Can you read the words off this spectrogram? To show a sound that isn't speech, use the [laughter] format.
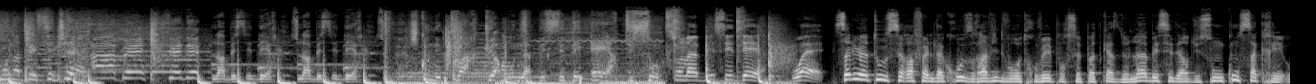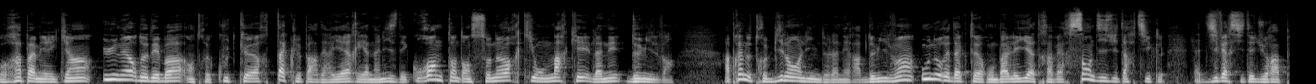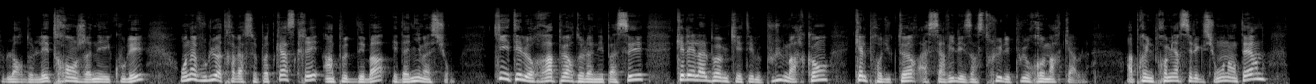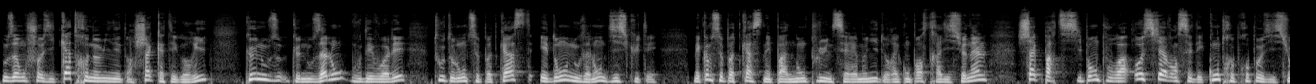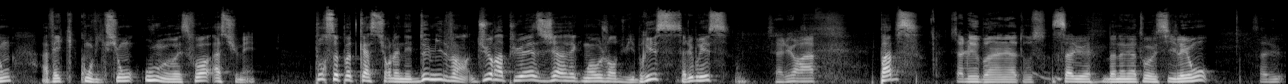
mon abécédaire. L'abécédaire, l'abécédaire. Je connais par cœur mon abécédaire du son. Son abécédaire, ouais. Salut à tous, c'est Raphaël Dacruz, ravi de vous retrouver pour ce podcast de l'abécédaire du son consacré au rap américain. Une heure de débat entre coup de cœur, tacle par derrière et analyse des grandes tendances sonores qui ont marqué l'année 2020. Après notre bilan en ligne de l'année rap 2020, où nos rédacteurs ont balayé à travers 118 articles la diversité du rap lors de l'étrange année écoulée, on a voulu à travers ce podcast créer un peu de débat et d'animation. Qui été le rappeur de l'année passée? Quel est l'album qui a été le plus marquant? Quel producteur a servi les instrus les plus remarquables? Après une première sélection en interne, nous avons choisi quatre nominés dans chaque catégorie que nous, que nous allons vous dévoiler tout au long de ce podcast et dont nous allons discuter. Mais comme ce podcast n'est pas non plus une cérémonie de récompense traditionnelle, chaque participant pourra aussi avancer des contre-propositions avec conviction ou mauvaise foi assumée. Pour ce podcast sur l'année 2020 du rap US, j'ai avec moi aujourd'hui Brice. Salut Brice. Salut Rap. Pabs. Salut, bonne année à tous. Salut, bonne année à toi aussi Léon. Salut.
